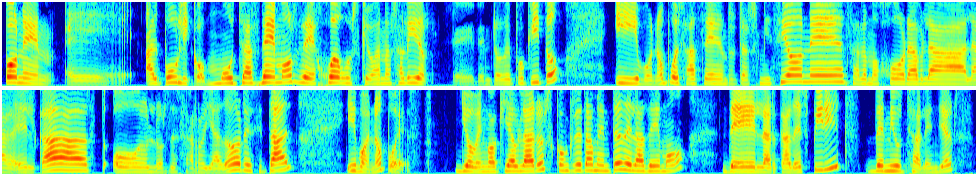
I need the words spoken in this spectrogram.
ponen eh, al público muchas demos de juegos que van a salir eh, dentro de poquito y bueno pues hacen retransmisiones a lo mejor habla el cast o los desarrolladores y tal. Y bueno pues yo vengo aquí a hablaros concretamente de la demo del Arcade Spirits de New Challengers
